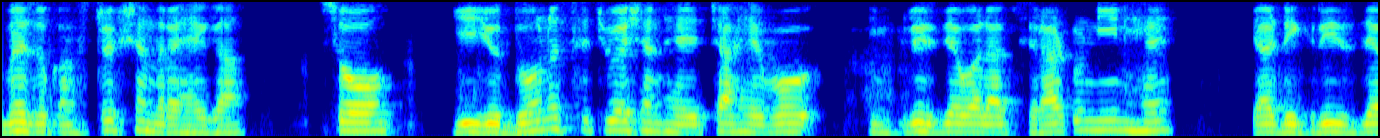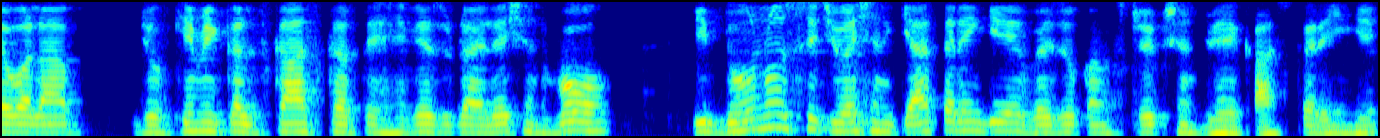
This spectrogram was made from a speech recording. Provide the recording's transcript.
वेजो कंस्ट्रक्शन रहेगा। सो so, ये जो दोनों सिचुएशन है चाहे वो इंक्रीज लेवल ऑफ़ सेराटोनिन है या डिक्रीज लेवल ऑफ़ जो केमिकल्स काज करते हैं वेजोडाइलेशन वो ये दोनों सिचुएशन क्या करेंगे? वेजो कंस्ट्रक्शन जो है काज करेंगे।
